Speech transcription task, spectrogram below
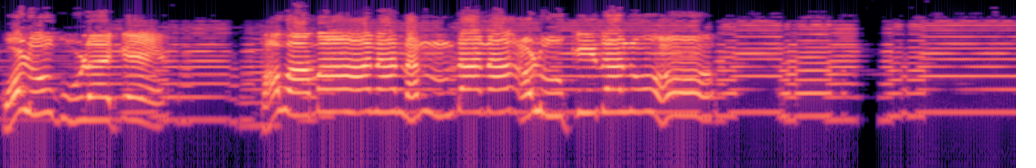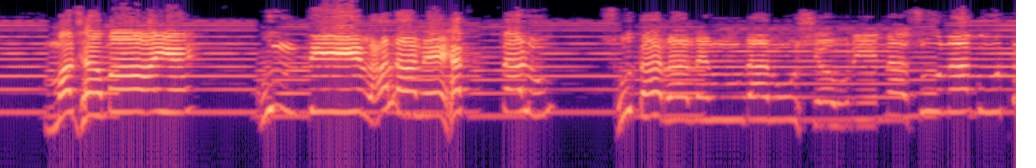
ಕೊಳುಗುಳಕೆ ಪವಮಾನ ನಂದನ ಅಳುಕಿದನು. ಮಜಮಾಯೆ ಲಲನೆ ಹೆತ್ತಳು ಸುತರನೆಂದನು ಶೌರಿನ ಸುನಗುತ.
